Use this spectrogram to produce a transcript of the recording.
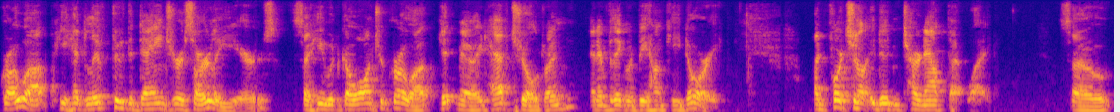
grow up. He had lived through the dangerous early years, so he would go on to grow up, get married, have children, and everything would be hunky dory. Unfortunately, it didn't turn out that way. So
